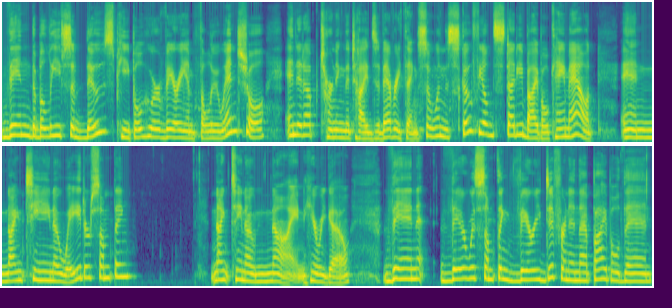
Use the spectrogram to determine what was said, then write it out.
then the beliefs of those people who are very influential ended up turning the tides of everything. So when the Scofield Study Bible came out in 1908 or something, 1909, here we go, then there was something very different in that Bible than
